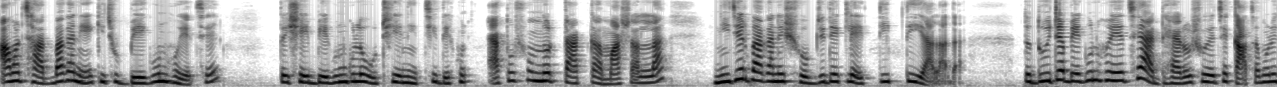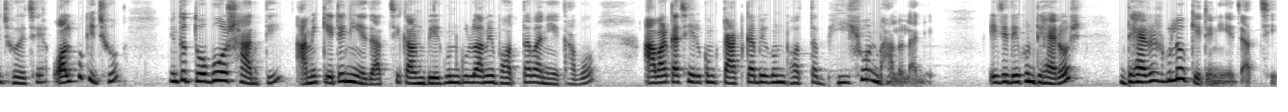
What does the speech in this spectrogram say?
আমার ছাদ বাগানে কিছু বেগুন হয়েছে। তো সেই বেগুনগুলো উঠিয়ে নিচ্ছি। দেখুন, এত সুন্দর টাটকা মাসাল্লা নিজের বাগানের সবজি দেখলে তৃপ্তিই আলাদা। তো দুইটা বেগুন হয়েছে আর ঢ্যাঁড়স হয়েছে, কাঁচামরিচ হয়েছে, অল্প কিছু। কিন্তু তবুও শান্তি। আমি কেটে নিয়ে যাচ্ছি কারণ বেগুনগুলো আমি ভর্তা বানিয়ে খাব। আমার কাছে এরকম টাটকা বেগুন ভর্তা ভীষণ ভালো লাগে। এই যে দেখুন ঢ্যাঁড়স, ঢ্যাঁড়সগুলোও কেটে নিয়ে যাচ্ছি।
